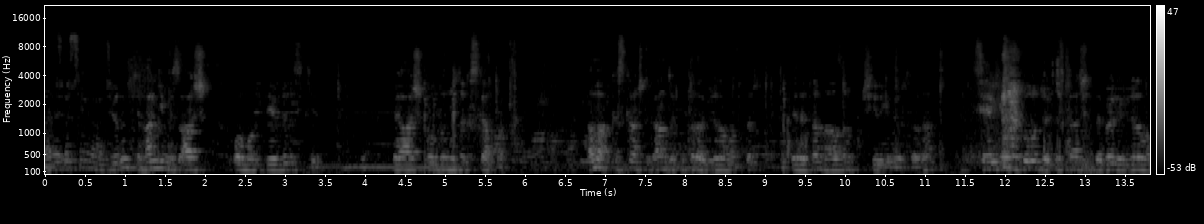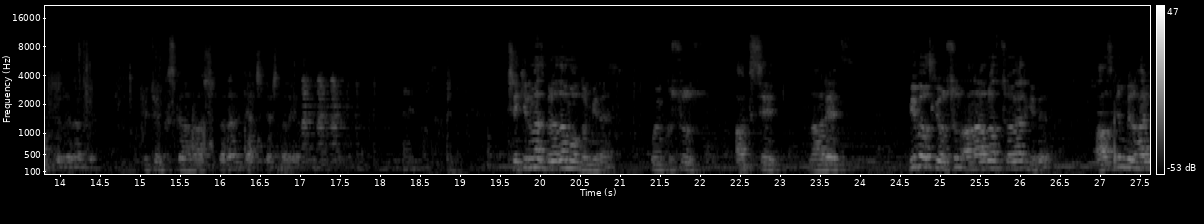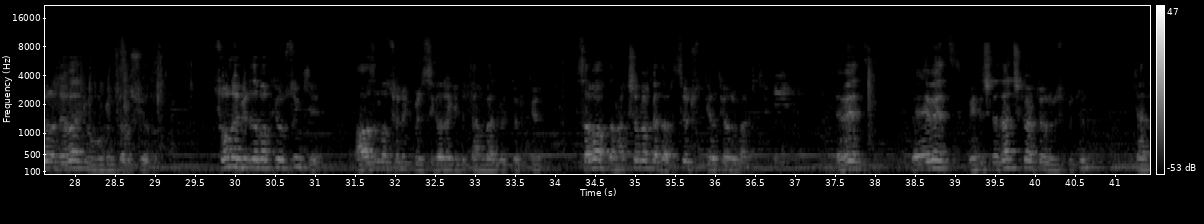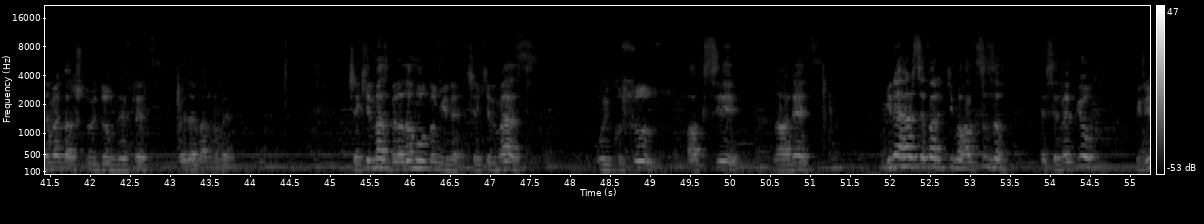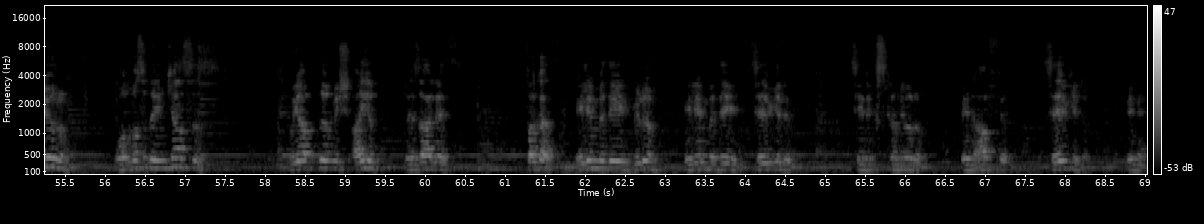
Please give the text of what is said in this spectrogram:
Yani Söz senin abi. diyorum ki hangimiz aşık olmadık diyebiliriz ki? Ve aşık olduğumuzda kıskanmak. Ama kıskançlık ancak bu kadar güzel anlatılır. Dedetten Nazım şiiri geliyor sırada. Sevgi aşk olunca kıskançlık da böyle güzel anlatılır herhalde. Bütün kıskanan aşıklara, gerçek aşklara yazıyor. Çekilmez bir adam oldum yine. Uykusuz, aksi, nalet. Bir bakıyorsun ana avrat söver gibi. Azgın bir hayvanı döver gibi bugün çalışıyordum. Sonra bir de bakıyorsun ki ağzımda sönük bir sigara gibi tembel bir türkü. Sabahtan akşama kadar sırt üstü yatıyorum ertesi gün. Evet ve evet beni çileden çıkartıyor büsbütün. Kendime karşı duyduğum nefret ve de merhamet. Çekilmez bir adam oldum yine, çekilmez. Uykusuz, aksi, nalet. Yine her sefer gibi haksızım. E sebep yok, biliyorum. Olması da imkansız. Bu yaptığım iş ayıp, rezalet. Fakat elimde değil gülüm, elimde değil sevgilim. Seni kıskanıyorum, beni affet. Sevgilim, beni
